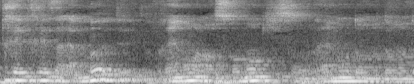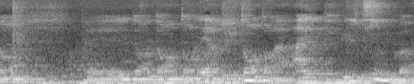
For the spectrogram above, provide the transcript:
très très à la mode, vraiment en ce moment, qui sont vraiment dans, dans, dans, dans, dans l'air du temps, dans la hype ultime, quoi.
